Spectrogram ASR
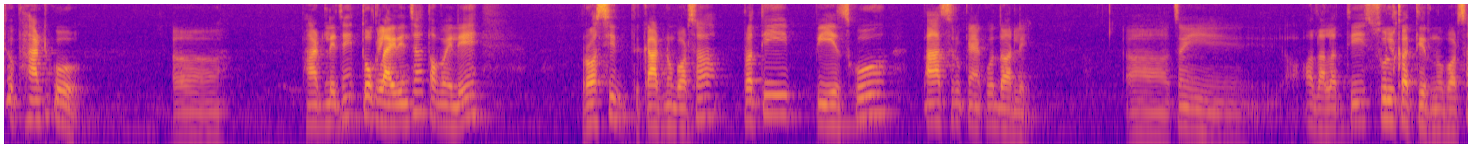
त्यो फाँटको फाँटले चाहिँ तोक लगाइदिन्छ तपाईँले रसिद काट्नुपर्छ प्रति पेजको पाँच रुपियाँको दरले। चाहिँ अदालती शुल्क तिर्नुपर्छ।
